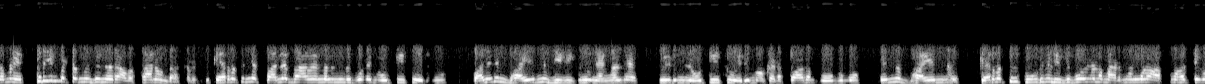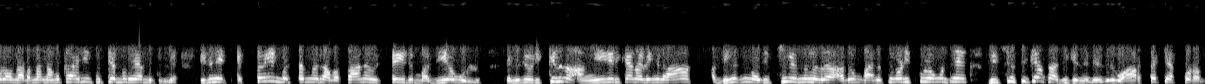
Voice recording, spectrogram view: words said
നമ്മൾ എത്രയും പെട്ടെന്ന് ഇതിനൊരു അവസാനം ഉണ്ടാക്കണം. കേരളത്തിന്റെ പല ഭാഗങ്ങളിൽ നിന്ന് ഇതുപോലെ നോട്ടീസ് വരുന്നു. പലരും ഭയന്ന് ജീവിക്കുന്നു. ഞങ്ങളുടെ വീടിന് നോട്ടീസ് വരുമോ? കിടപ്പാടം പോകുമോ? എന്ന് ഭയന്ന്. കേരളത്തിൽ കൂടുതൽ ഇതുപോലുള്ള മരണങ്ങളോ ആത്മഹത്യകളോ നടന്നാൽ നമുക്ക് ആരെയും കുറ്റം പറയാൻ പറ്റില്ല. ഇതിന് എത്രയും പെട്ടെന്ന് ഒരു അവസാനം ഇട്ടേ ഇത് മതിയാവുള്ളൂ. എന്നിട്ട് ഒരിക്കലും അംഗീകരിക്കാൻ അല്ലെങ്കിൽ ആ അദ്ദേഹത്തിന് മരിച്ചു എന്നുള്ളത് അത് മനസ്സിനോട് ഇപ്പോഴും അങ്ങോട്ട് വിശ്വസിക്കാൻ സാധിക്കുന്നില്ല. ഇതൊരു വാർത്തയ്ക്കപ്പുറം.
